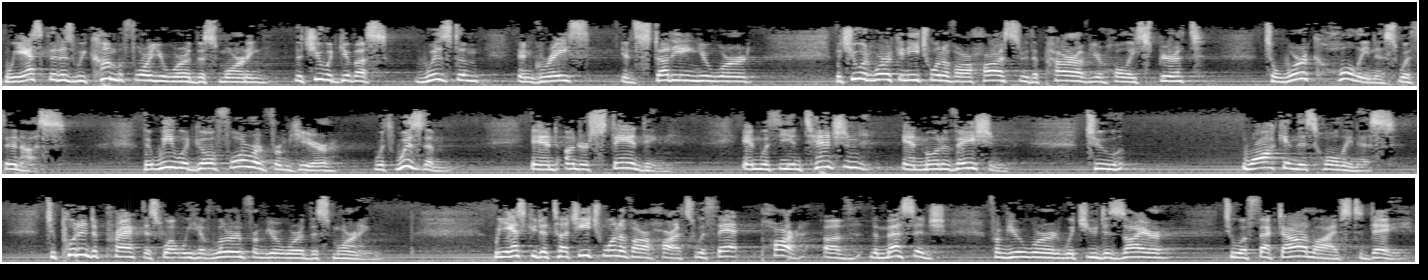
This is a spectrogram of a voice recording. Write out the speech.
We ask that as we come before your word this morning, that you would give us wisdom and grace in studying your word, that you would work in each one of our hearts through the power of your Holy Spirit to work holiness within us, that we would go forward from here with wisdom and understanding, and with the intention and motivation to walk in this holiness, to put into practice what we have learned from your word this morning. We ask you to touch each one of our hearts with that part of the message from your word which you desire to affect our lives today.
